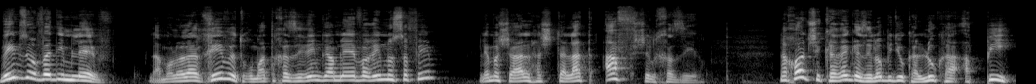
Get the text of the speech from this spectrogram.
ואם זה עובד עם לב, למה לא להרחיב את תרומת החזירים גם לאיברים נוספים? למשל, השתלת אף של חזיר. נכון שכרגע זה לא בדיוק הלוק האפי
